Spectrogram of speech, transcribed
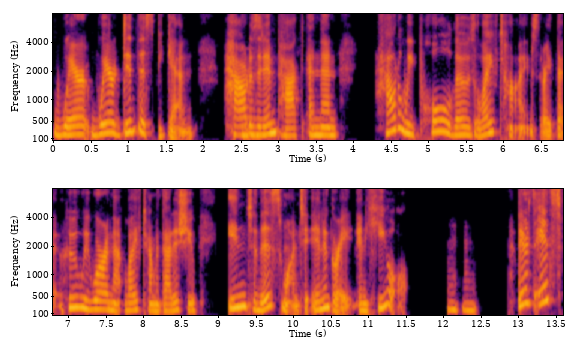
where where did this begin? How does Mm-hmm. it impact? And then how do we pull those lifetimes, right? That who we were in that lifetime with that issue into this one to integrate and heal. Mhm. There's it's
